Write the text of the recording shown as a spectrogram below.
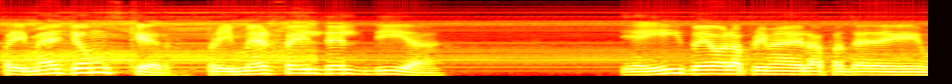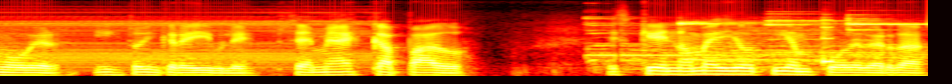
Primer jumpscare. Primer fail del día. Y ahí veo la primera de la pantalla de Game Over. Esto increíble. Se me ha escapado. Es que no me dio tiempo, de verdad.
